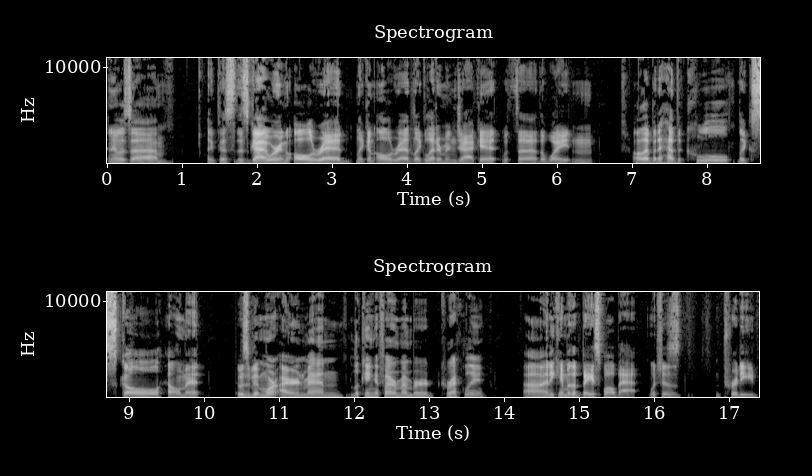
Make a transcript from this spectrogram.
And it was um like this this guy wearing all red, like an all red like Letterman jacket with the the white and all that, but it had the cool like skull helmet. It was a bit more Iron Man looking, if I remembered correctly. Uh, and he came with a baseball bat, which is pretty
